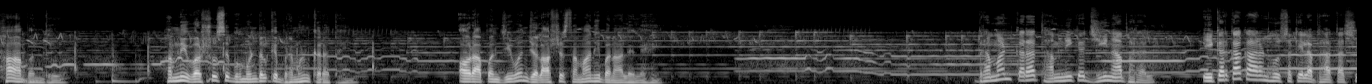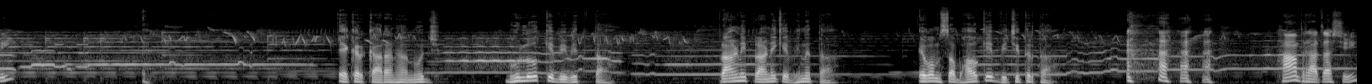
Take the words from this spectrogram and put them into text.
हाँ बंधु हमने वर्षों से भूमंडल के भ्रमण करत हैं और अपन जीवन जलाशय समान ही बना ले हैं। भ्रमण करत हमनी के जी ना भरल एकर का कारण हो सकेला भ्राताश्री एकर कारण है अनुज भूलोक के विविधता। प्राणी प्राणी के भिन्नता एवं स्वभाव के विचित्रता। हाँ भ्राताश्री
